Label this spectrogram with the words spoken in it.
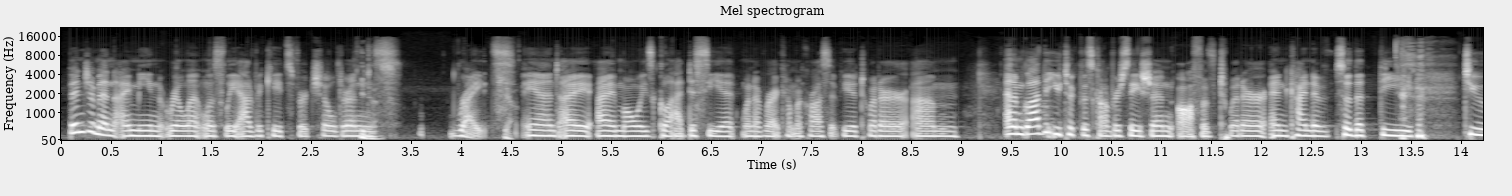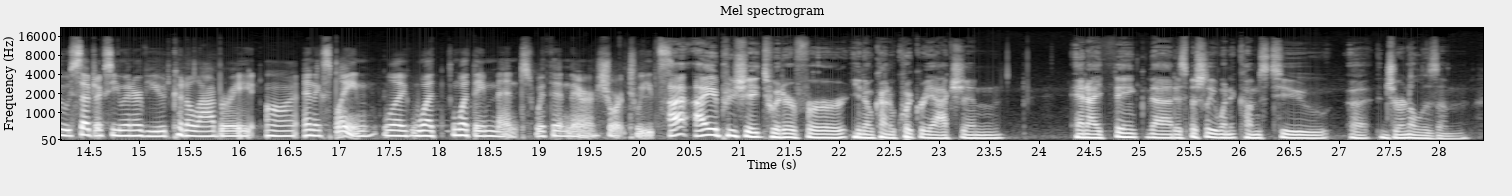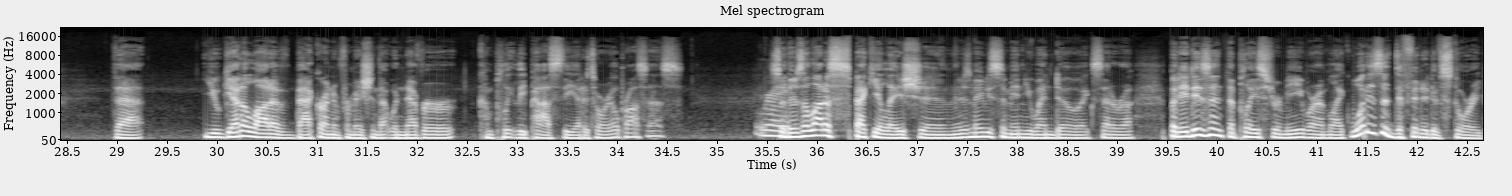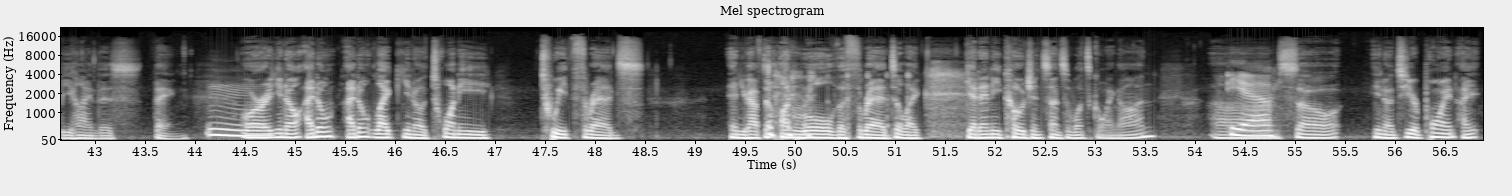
Benjamin, I mean, relentlessly advocates for children's rights. Yeah. And I, I'm always glad to see it whenever I come across it via Twitter. Um, and I'm glad that you took this conversation off of Twitter and kind of so that the two subjects you interviewed could elaborate on and explain like what what they meant within their short tweets. I, I appreciate Twitter for you know kind of quick reaction, and I think that especially when it comes to uh, journalism, that you get a lot of background information that would never completely past the editorial process. Right. So there's a lot of speculation. There's maybe some innuendo, etc. But it isn't the place for me where I'm like, what is the definitive story behind this thing? Mm. Or you know, I don't I don't like you know 20 tweet threads, and you have to unroll the thread to like get any cogent sense of what's going on. Um, yeah. So you know, to your point, I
